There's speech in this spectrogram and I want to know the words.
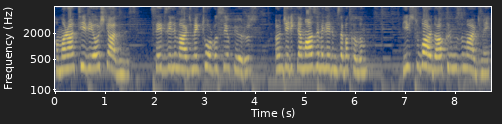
Hamarat TV'ye hoş geldiniz. Sebzeli mercimek çorbası yapıyoruz. Öncelikle malzemelerimize bakalım. 1 su bardağı kırmızı mercimek,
